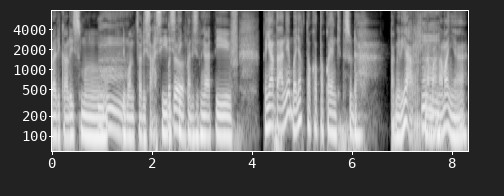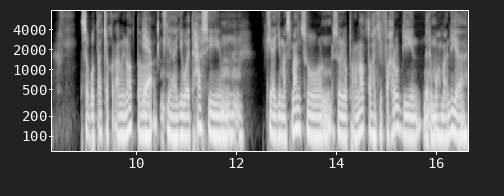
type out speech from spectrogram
Radikalisme, Mm-mm. demonstrisasi, Hmm. Betul. stigmatisasi negatif. Kenyataannya banyak tokoh-tokoh yang kita sudah familiar Mm. nama-namanya. Sebutlah Cokro Aminoto, Iya. Kiai Wahid Hasim, Mm-mm. Kiai Mas Mansur, Hmm. Suryo Pranoto, Haji Fahrudin dari Hmm. Muhammadiyah,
